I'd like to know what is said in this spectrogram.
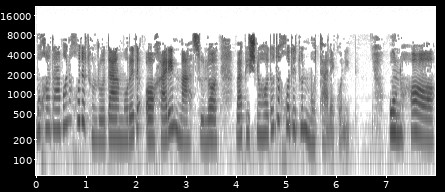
مخاطبان خودتون رو در مورد آخرین محصولات و پیشنهادات خودتون مطلع کنید. اونها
